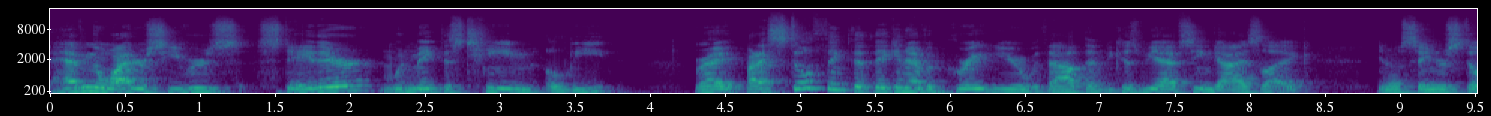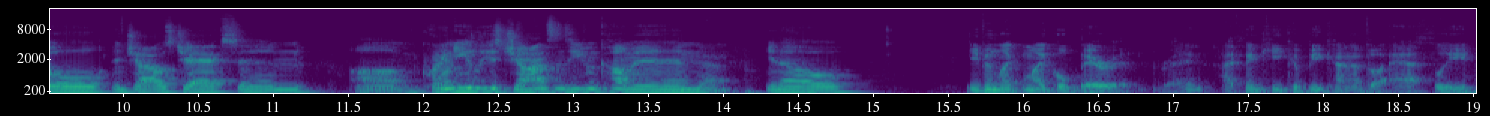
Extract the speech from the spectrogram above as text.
having the wide receivers stay there would Mhm. make this team elite, right? But I still think that they can have a great year without them because we have seen guys like you know Sainristil and Giles Jackson, um, Cornelius Johnson's even come in. Yeah. You know, Even like Michael Barrett, right? right? I think he could be kind of an athlete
